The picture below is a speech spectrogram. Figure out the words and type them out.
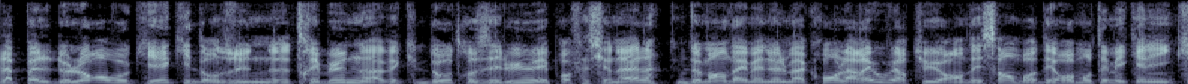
L'appel de Laurent Wauquiez qui, dans une tribune avec d'autres élus et professionnels, demande à Emmanuel Macron la réouverture en décembre des remontées mécaniques.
